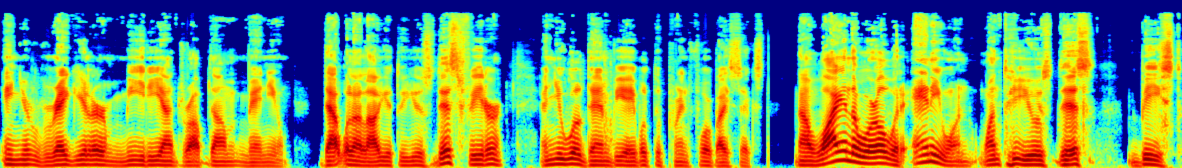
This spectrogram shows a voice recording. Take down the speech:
in your regular media drop-down menu. That will allow you to use this feeder and you will then be able to print 4 by 6 Now, why in the world would anyone want to use this beast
